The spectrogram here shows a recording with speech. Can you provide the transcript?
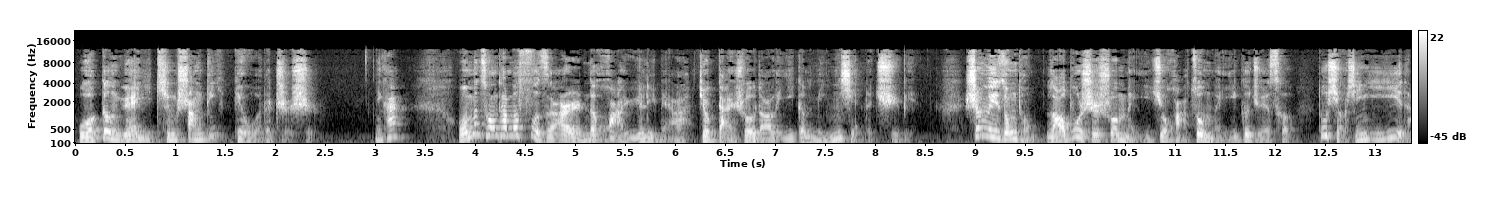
我更愿意听上帝给我的指示。你看，我们从他们父子二人的话语里面啊，就感受到了一个明显的区别。身为总统，老布什说每一句话、做每一个决策都小心翼翼的。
